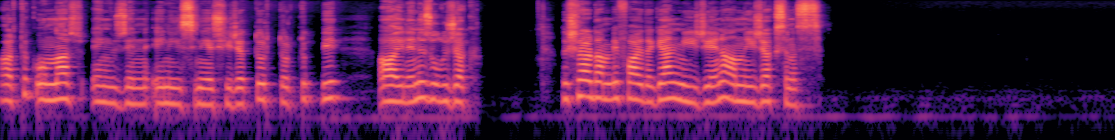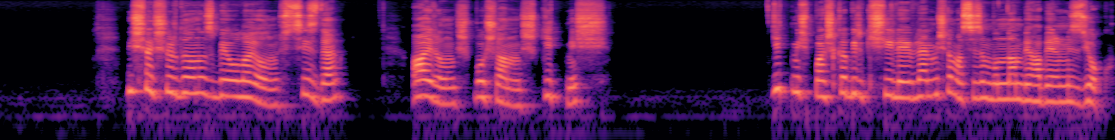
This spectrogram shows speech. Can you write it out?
Artık onlar en güzelini en iyisini yaşayacak. Dört dörtlük bir aileniz olacak. Dışarıdan bir fayda gelmeyeceğini anlayacaksınız. Bir şaşırdığınız bir olay olmuş. Sizden ayrılmış, boşanmış, gitmiş. Gitmiş başka bir kişiyle evlenmiş ama sizin bundan bir haberiniz yok.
